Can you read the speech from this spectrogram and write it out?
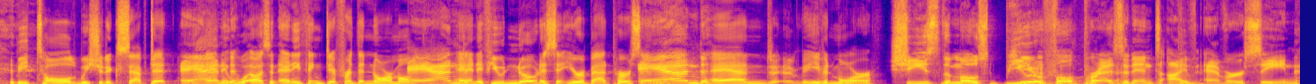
be told we should accept it, And- it wasn't anything different than normal. And- and if you notice it, you're a bad person. And- and uh, even more, She's the most beautiful, Beautiful. president I've ever seen.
